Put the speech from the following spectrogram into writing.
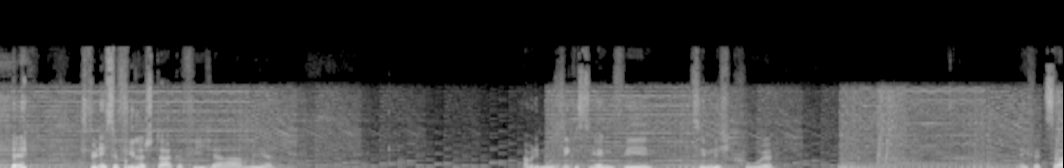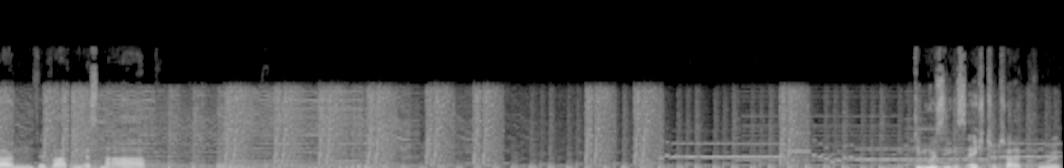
ich will nicht so viele starke Viecher haben hier. Aber die Musik ist irgendwie ziemlich cool. Ich würde sagen, wir warten erstmal ab. Die Musik ist echt total cool.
